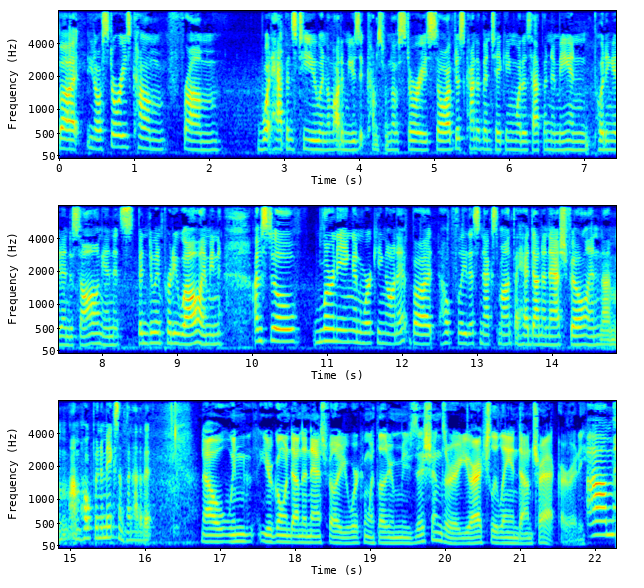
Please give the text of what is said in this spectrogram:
But you know, stories come from what happens to you, and a lot of music comes from those stories. So I've just kind of been taking what has happened to me and putting it into song, and it's been doing pretty well. I mean, I'm still learning and working on it, but hopefully this next month I head down to Nashville, and I'm I'm hoping to make something out of it. Now, when you're going down to Nashville, are you working with other musicians, or are you actually laying down track already? Um,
